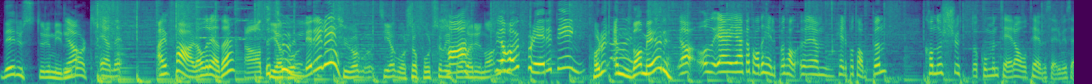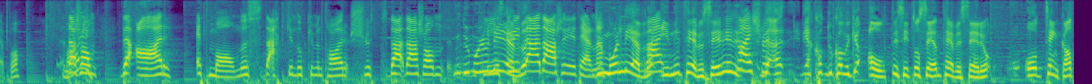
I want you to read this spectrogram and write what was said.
det ruster Ja, umiddelbart. enig. Er vi ferdige allerede? Ja, går, tuller, eller? tida, går- så fort, så vi får bare unna. Vi har jo flere ting! Har du enda mer? Ja, og jeg, jeg kan ta det helt på, eh, helt på tampen. Kan du slutte å kommentere alle TV-serier vi ser på? Det er sånn Det er et manus, det er ikke en dokumentar. Slutt. Det er, det er sånn Men du må jo leve det, er, det er så Du må leve deg Nei. inn i TV-serier. Nei, slutt. Det er- kan- Du kan jo ikke alltid sitte og se en TV-serie og, og, og tenke at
